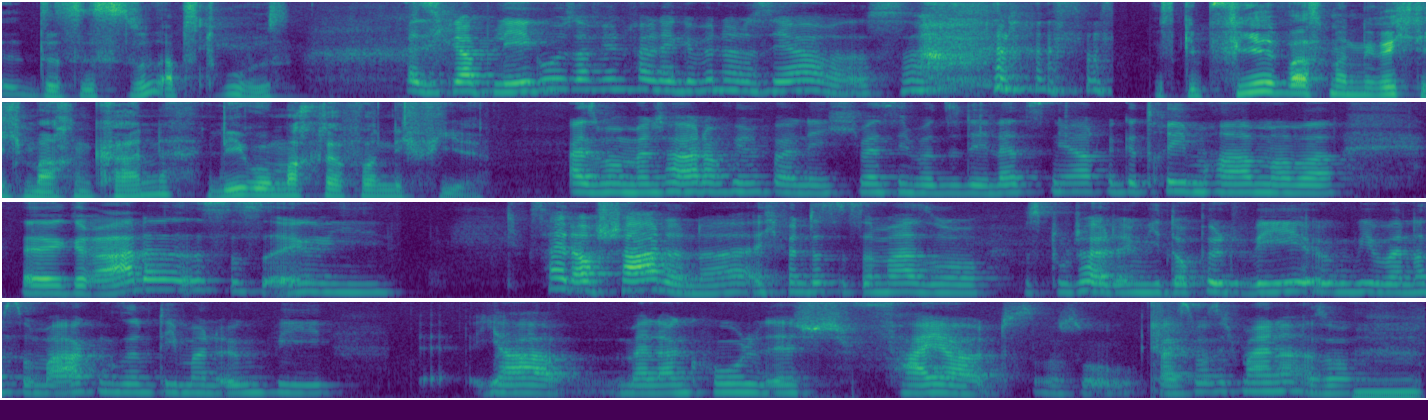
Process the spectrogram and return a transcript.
das ist so abstrus. Also, ich glaube, Lego ist auf jeden Fall der Gewinner des Jahres. es gibt viel, was man richtig machen kann. Lego macht davon nicht viel. Also, momentan auf jeden Fall nicht. Ich weiß nicht, was sie die letzten Jahre getrieben haben, aber äh, gerade ist es irgendwie ist halt auch schade, ne? Ich finde, das ist immer so, es tut halt irgendwie doppelt weh, irgendwie, wenn das so Marken sind, die man irgendwie, äh, ja, melancholisch feiert. So, so. Weißt du, was ich meine? Also. Mhm.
